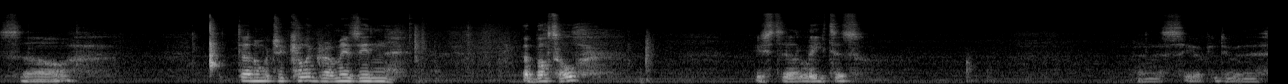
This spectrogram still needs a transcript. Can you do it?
So, don't know what a kilogram is in a bottle. Used to litres. Let's see what I can do with this.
